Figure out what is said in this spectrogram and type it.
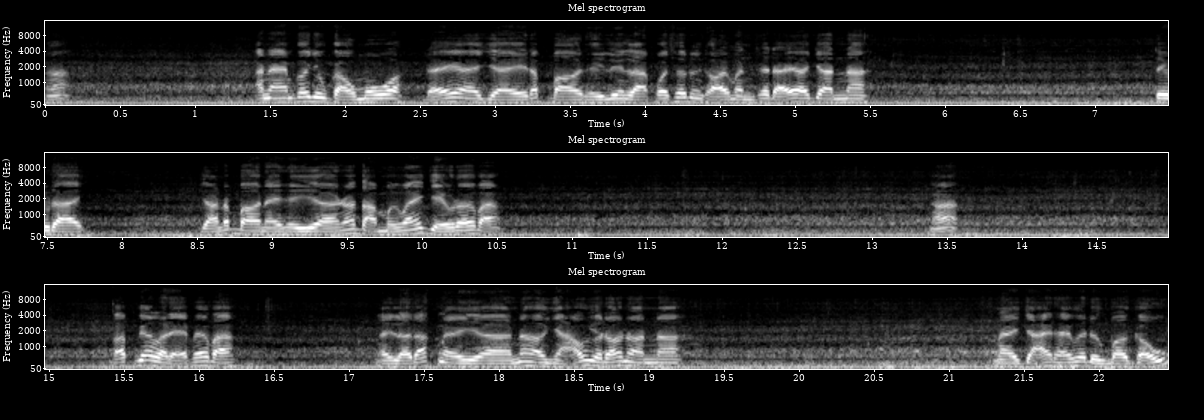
Đó. anh em có nhu cầu mua để về đắp bờ thì liên lạc qua số điện thoại mình sẽ để ở trên uh, tiêu đề. Dòng đắp bờ này thì uh, nó tầm mười mấy triệu thôi các bạn. Đó đất rất là đẹp các bạn này là đất này à, nó hơi nhão do đó nên à, này chạy theo cái đường bờ cũ.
